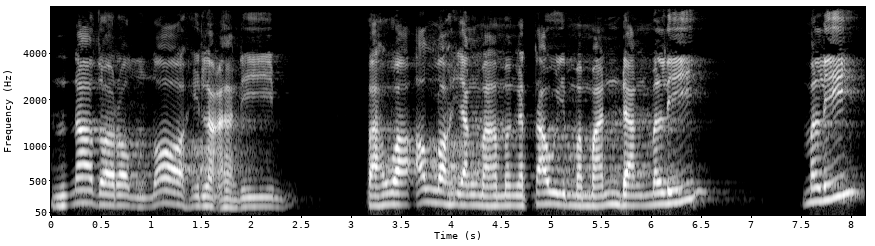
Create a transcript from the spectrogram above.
nadharallahil alim bahwa Allah yang maha mengetahui memandang meli meli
